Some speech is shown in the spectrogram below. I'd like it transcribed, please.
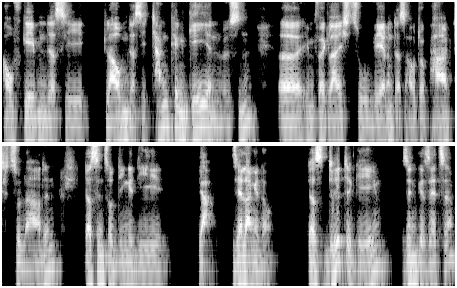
aufgeben, dass sie glauben, dass sie tanken gehen müssen, äh, im Vergleich zu während das Auto parkt zu laden. Das sind so Dinge, die ja sehr lange dauern. Das dritte G sind Gesetze.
